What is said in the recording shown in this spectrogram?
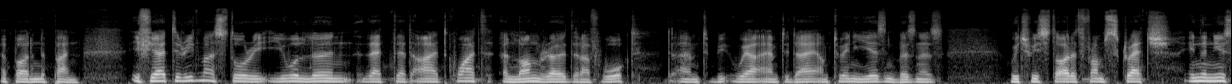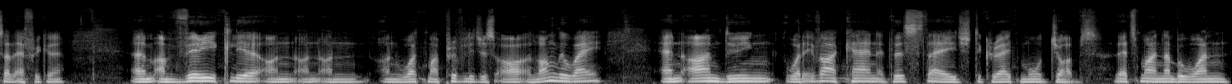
uh, pardon the pun. If you had to read my story, you will learn that that I had quite a long road that I've walked um, to be where I am today. I'm 20 years in business, which we started from scratch in the new South Africa. Um, I'm very clear on, on, on, on what my privileges are along the way and I'm doing whatever I can at this stage to create more jobs. That's my number one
